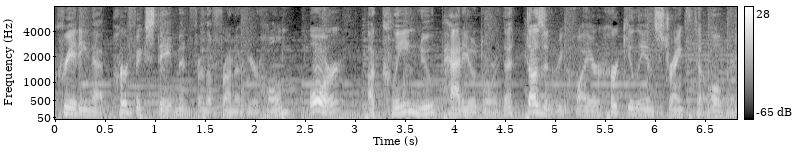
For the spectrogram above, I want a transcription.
creating that perfect statement for the front of your home, or a clean new patio door that doesn't require Herculean strength to open.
